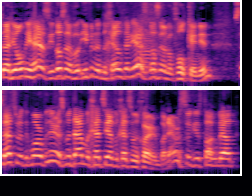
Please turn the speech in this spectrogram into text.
that he only has. He doesn't have even in the chel that he has. He doesn't have a full kinyan. So that's where the Gemara over there is madam chetzi have chetzi mecharim. But our sugi is talking about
